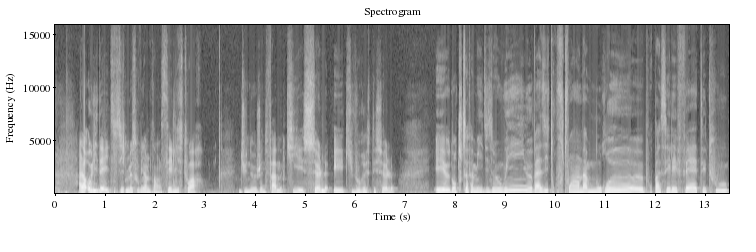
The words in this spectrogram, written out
Alors, Holiday, si je me souviens bien, c'est l'histoire d'une jeune femme qui est seule et qui veut rester seule. Et euh, dans toute sa famille, ils disent Oui, euh, vas-y, trouve-toi un amoureux euh, pour passer les fêtes et tout.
